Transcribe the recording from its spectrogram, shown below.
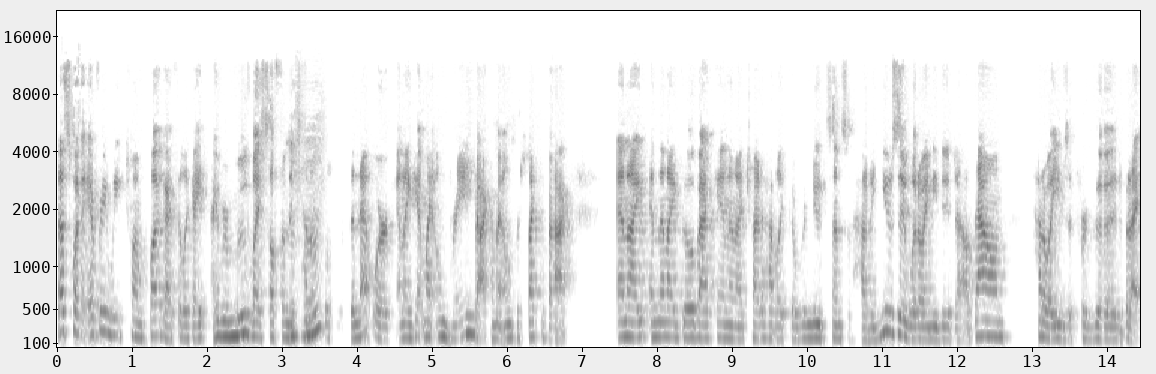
that's why every week to unplug, I feel like I, I remove myself from the mm-hmm. tentacles of the network and I get my own brain back and my own perspective back. And I and then I go back in and I try to have like a renewed sense of how to use it. What do I need to dial down? How do I use it for good? But I,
